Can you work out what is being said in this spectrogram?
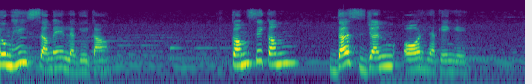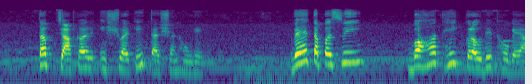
तुम्हें समय लगेगा। कम से कम दस जन्म और लगेंगे। तब जाकर ईश्वर के दर्शन होंगे। वह तपस्वी बहुत ही क्रोधित हो गया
